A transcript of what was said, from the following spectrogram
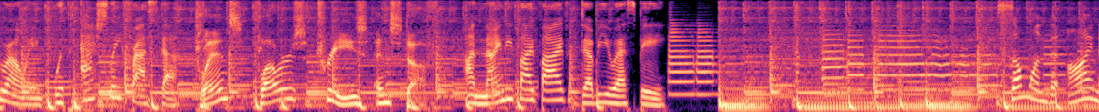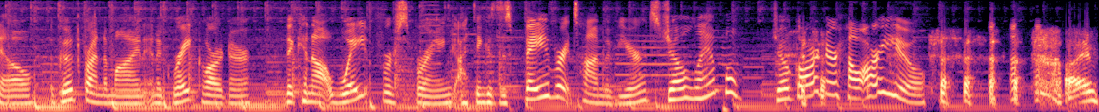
Growing with Ashley Frasca Plants, flowers, trees, and stuff. on 95.5 WSB. someone that I know, a good friend of mine and a great gardener that cannot wait for spring. I think is his favorite time of year. It's Joe Lamp'l. Joe Gardner, how are you? I am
